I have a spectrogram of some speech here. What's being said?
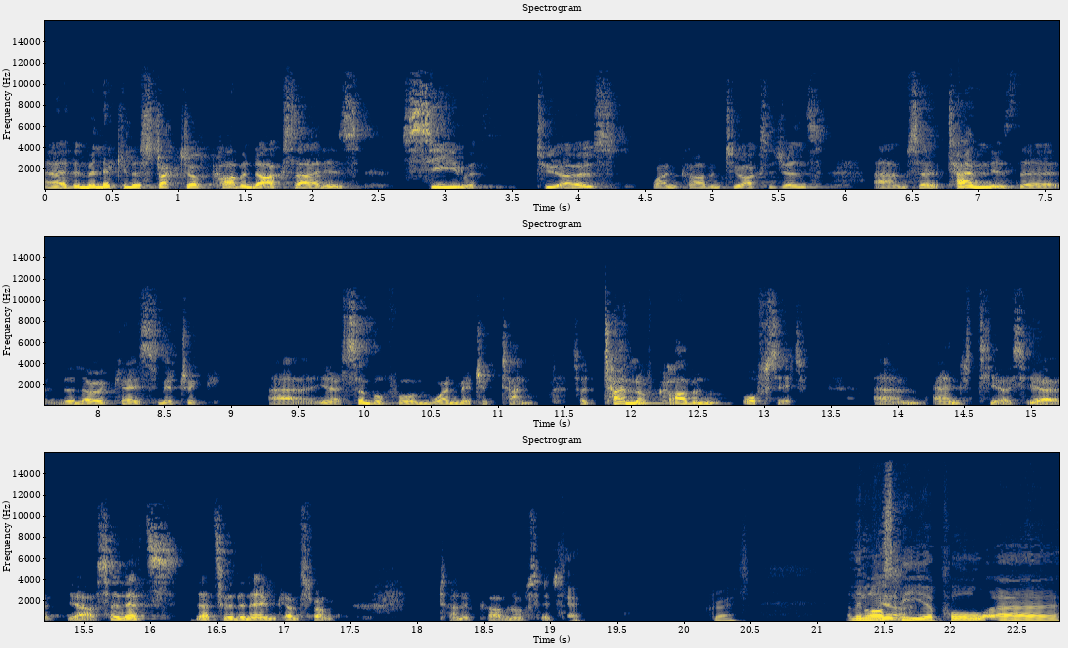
uh, the molecular structure of carbon dioxide is C with two O's, one carbon, two oxygens. Um, so ton is the, the lowercase metric, uh, you know, symbol for one metric ton. So ton of carbon offset um, and TOCO. Yeah. So that's that's where the name comes from. Ton of carbon offset. Okay. Great. And then lastly, yeah. uh, Paul, uh,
